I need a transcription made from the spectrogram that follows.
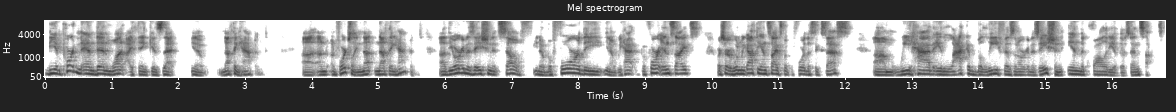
the important and then what I think is that you know nothing happened uh, un- unfortunately, not, nothing happened. Uh, the organization itself, you know, before the, you know, we had before insights, or sorry, when we got the insights, but before the success, um, we had a lack of belief as an organization in the quality of those insights.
